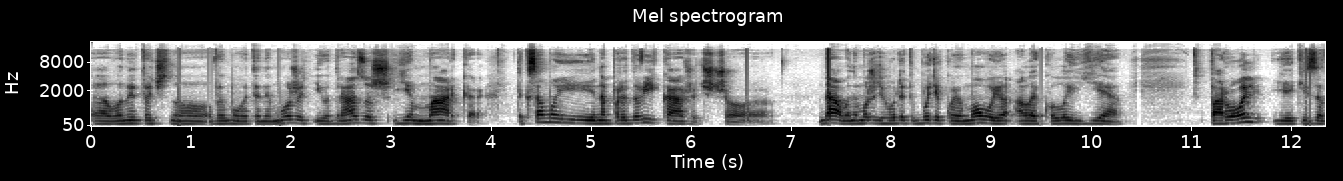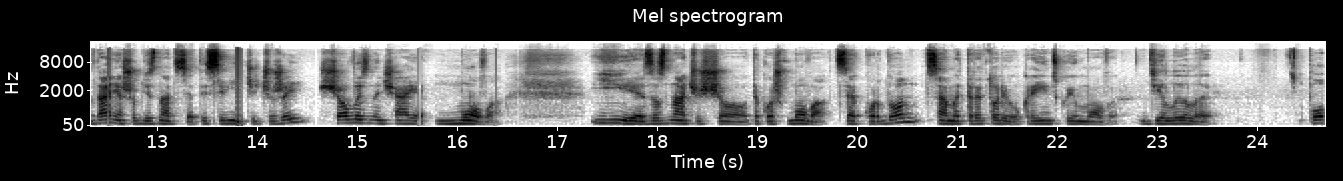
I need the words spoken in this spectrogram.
Е, Вони точно вимовити не можуть, і одразу ж є маркер. Так само і на передовій кажуть, що да, вони можуть говорити будь-якою мовою, але коли є пароль, є якісь завдання, щоб дізнатися, ти свій чи чужий, що визначає мова. І зазначу, що також мова це кордон, саме територію української мови ділили по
